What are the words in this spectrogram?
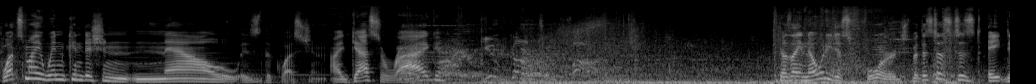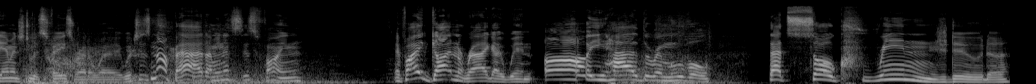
What's my win condition now is the question. I guess Rag? You've gone too far. Because I know what he just forged, but this does just 8 damage to his face right away, which is not bad. I mean, it's, it's fine. If I had gotten a Rag, I win. Oh, he had the removal. That's so cringe, dude.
